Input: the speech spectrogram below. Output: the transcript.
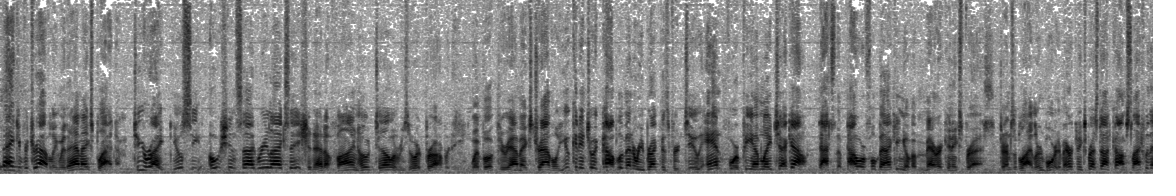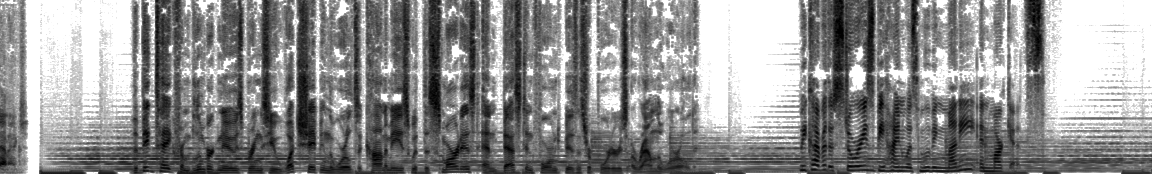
Thank you for traveling with Amex Platinum. To your right, you'll see oceanside relaxation at a fine hotel and resort property. When booked through Amex Travel, you can enjoy complimentary breakfast for 2 and 4 p.m. late checkout. That's the powerful backing of American Express. Terms apply. Learn more at americanexpress.com slash with Amex. The Big Take from Bloomberg News brings you what's shaping the world's economies with the smartest and best-informed business reporters around the world. We cover the stories behind what's moving money and markets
